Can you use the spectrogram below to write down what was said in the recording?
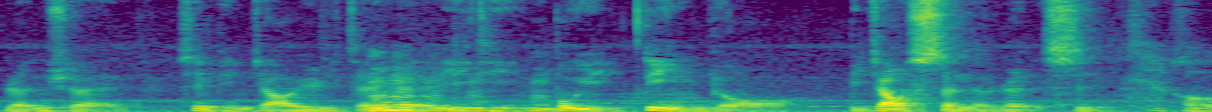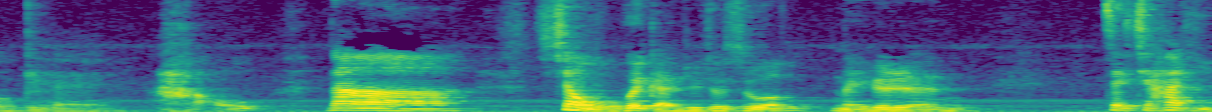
人权、性平教育这类的议题，不一定有比较深的认识。OK，好，那像我会感觉就是说，每个人在家里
